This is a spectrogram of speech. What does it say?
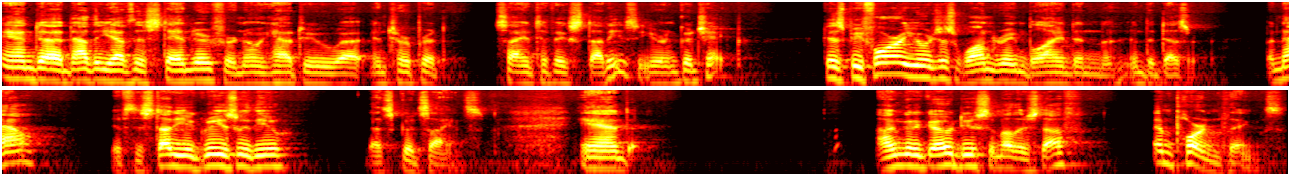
and uh, now that you have this standard for knowing how to uh, interpret scientific studies, you're in good shape. Because before you were just wandering blind in the, in the desert. But now, if the study agrees with you, that's good science. And I'm going to go do some other stuff, important things.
